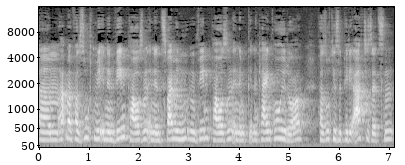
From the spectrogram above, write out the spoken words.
Ähm, hat man versucht, mir in den Wehenpausen, in den zwei Minuten Wehenpausen, in dem, in dem kleinen Korridor, versucht, diese PDA zu setzen.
